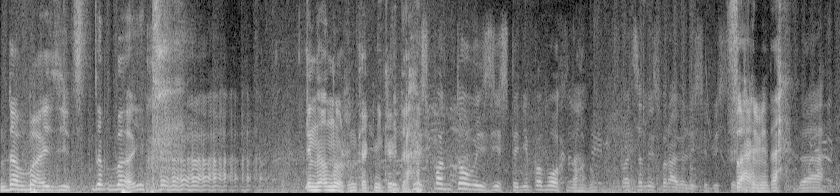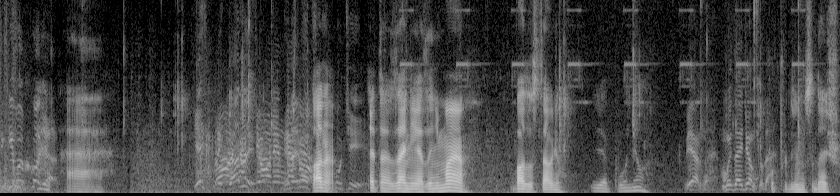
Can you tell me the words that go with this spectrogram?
Давай, Зиц, давай. Ты нам нужен как никогда. Ты беспонтовый здесь, ты не помог нам. Пацаны справились и без тебя. Сами, да? Да. Летчики выходят! А, Есть приказы? Минометчики Ладно, это здание я занимаю. Базу ставлю. Я понял. Верно. Мы дойдем туда. Продвинуться дальше.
